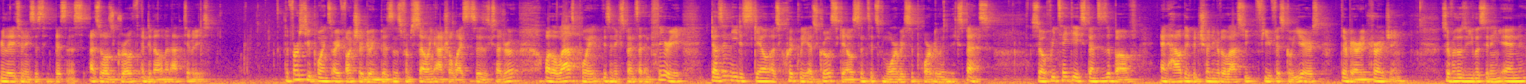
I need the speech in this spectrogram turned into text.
related to an existing business, as well as growth and development activities. The first two points are a function of doing business from selling actual licenses, etc., while the last point is an expense that, in theory, doesn't need to scale as quickly as growth scales since it's more of a support related expense. So if we take the expenses above and how they've been trending over the last few fiscal years, they're very encouraging. So, for those of you listening in,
